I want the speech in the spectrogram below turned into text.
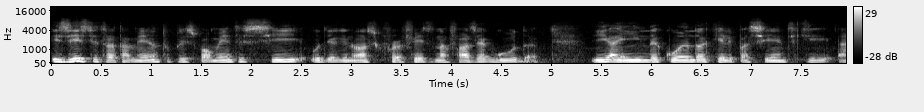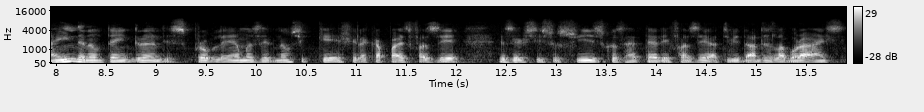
Existe tratamento, principalmente se o diagnóstico for feito na fase aguda. E ainda quando aquele paciente que ainda não tem grandes problemas, ele não se queixa, ele é capaz de fazer exercícios físicos, até de fazer atividades laborais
